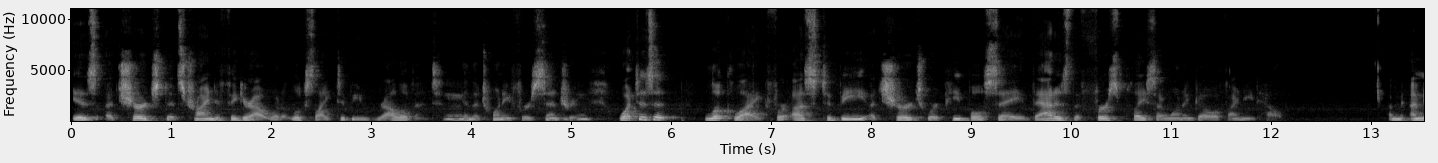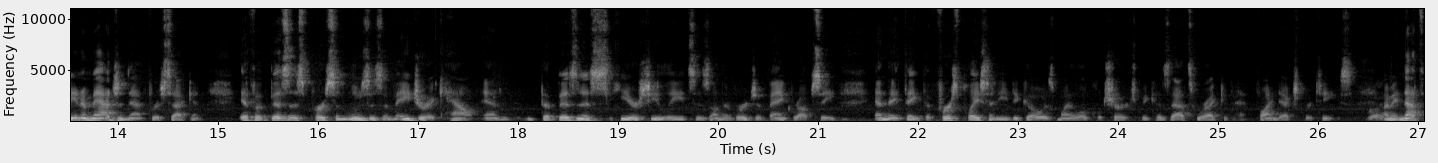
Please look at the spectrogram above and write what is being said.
is a church that's trying to figure out what it looks like to be relevant mm. in the 21st century. Mm-hmm. What does it look like for us to be a church where people say, that is the first place I want to go if I need help? I mean, imagine that for a second. If a business person loses a major account and the business he or she leads is on the verge of bankruptcy, and they think the first place I need to go is my local church because that's where I could find expertise. Right. I mean, that's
